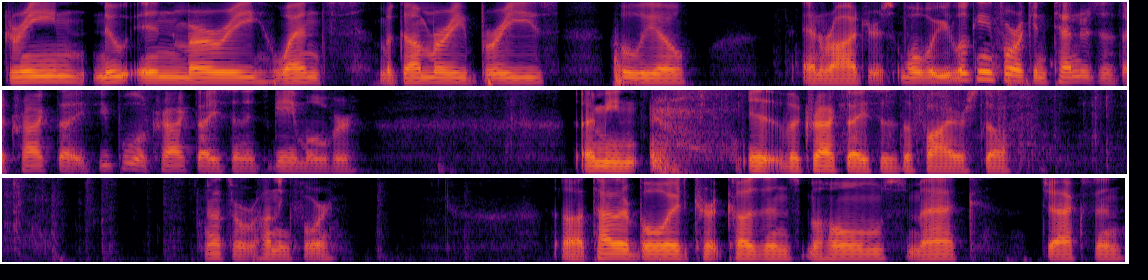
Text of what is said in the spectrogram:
Green, Newton, Murray, Wentz, Montgomery, Brees, Julio, and Rodgers. Well, what you're looking for contenders is the cracked ice. You pull a cracked ice and it's game over. I mean, it, the cracked ice is the fire stuff. That's what we're hunting for. Uh, Tyler Boyd, Kirk Cousins, Mahomes, Mack, Jackson.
